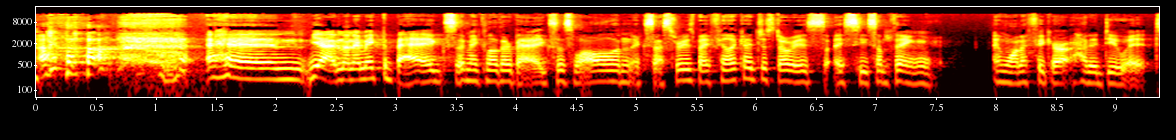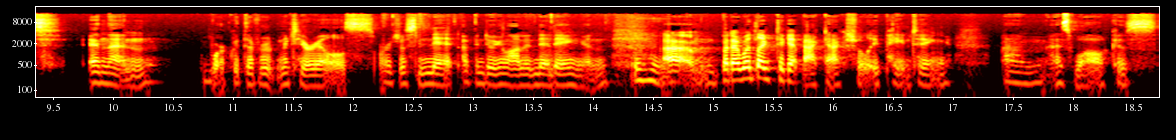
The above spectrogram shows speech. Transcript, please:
and yeah, and then I make the bags. I make leather bags as well and accessories. But I feel like I just always I see something and want to figure out how to do it, and then work with different materials or just knit. I've been doing a lot of knitting, and um, but I would like to get back to actually painting um, as well because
